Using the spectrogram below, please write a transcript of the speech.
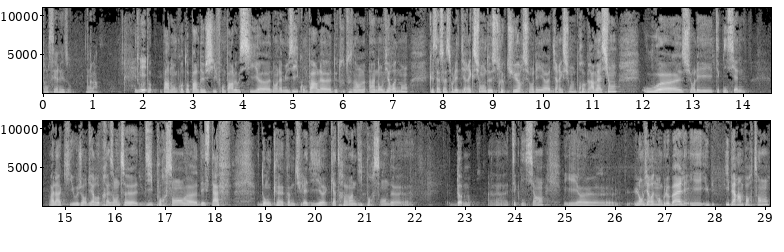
dans ces réseaux. Voilà. Et quand on, pardon, quand on parle de chiffres, on parle aussi euh, dans la musique, on parle euh, de tout un, un, environnement, que ce soit sur les directions de structure, sur les euh, directions de programmation ou euh, sur les techniciennes, voilà, qui aujourd'hui représentent 10% des staffs. Donc, comme tu l'as dit, 90% d'hommes euh, technicien. Et euh, l'environnement global est hyper important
